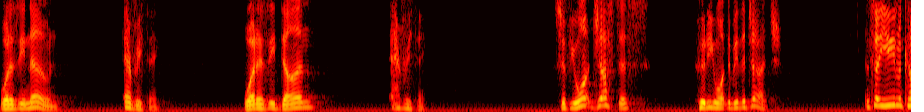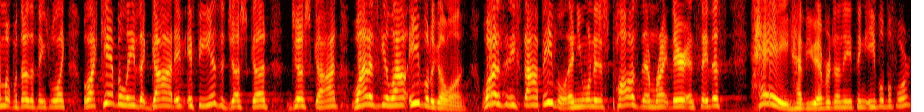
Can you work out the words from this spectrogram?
What has he known? Everything. What has he done? Everything. So if you want justice, who do you want to be the judge? And so you even come up with other things. Well, like, well, I can't believe that God, if, if He is a just God, just God, why does He allow evil to go on? Why doesn't He stop evil? And you want to just pause them right there and say this: Hey, have you ever done anything evil before?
